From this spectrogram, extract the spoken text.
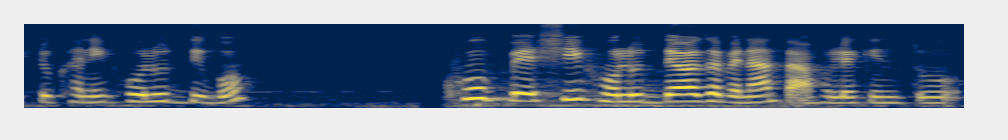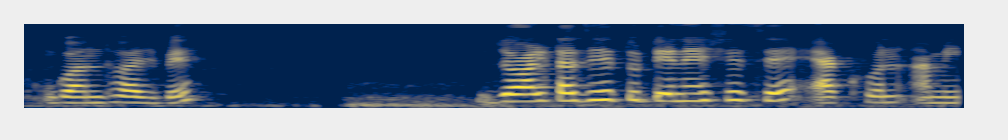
একটুখানি হলুদ দিব। খুব বেশি হলুদ দেওয়া যাবে না, তাহলে কিন্তু গন্ধ আসবে। জলটা যেহেতু টেনে এসেছে, এখন আমি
